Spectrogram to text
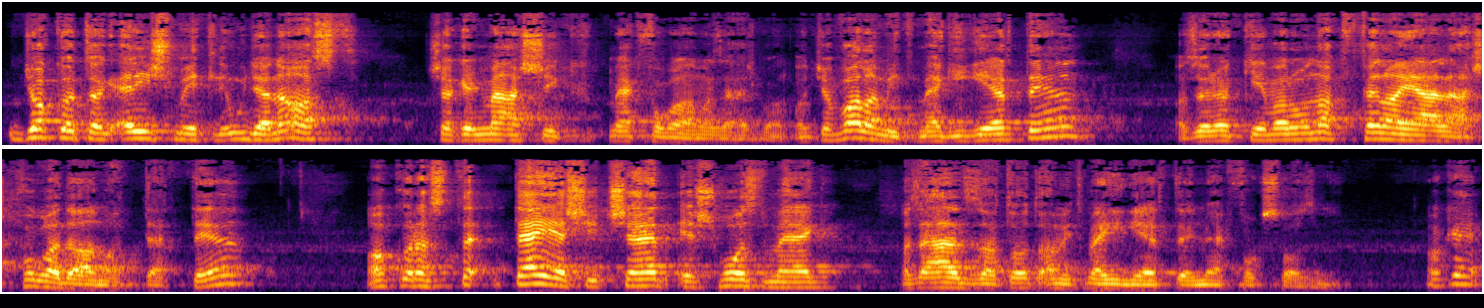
gyakorlatilag elismétli ugyanazt, csak egy másik megfogalmazásban. Hogyha valamit megígértél az örökkévalónak, felajánlást, fogadalmat tettél, akkor azt teljesítsed, és hozd meg az áldozatot, amit megígértél, hogy meg fogsz hozni. Oké? Okay?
